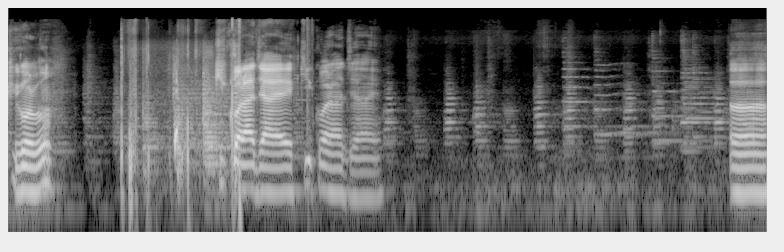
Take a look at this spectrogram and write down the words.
কি করব? কি করা যায় কি করা যায় আহ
